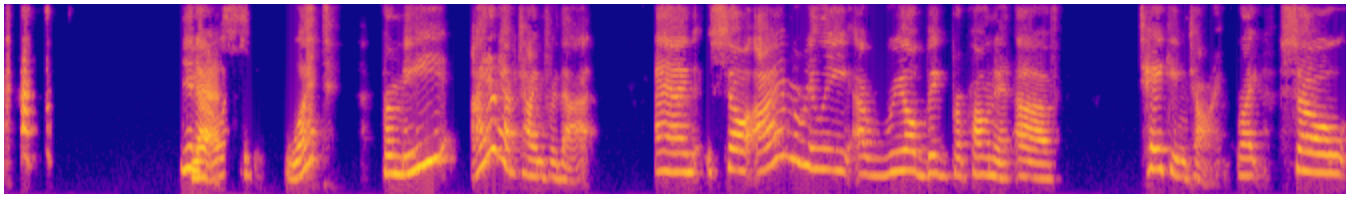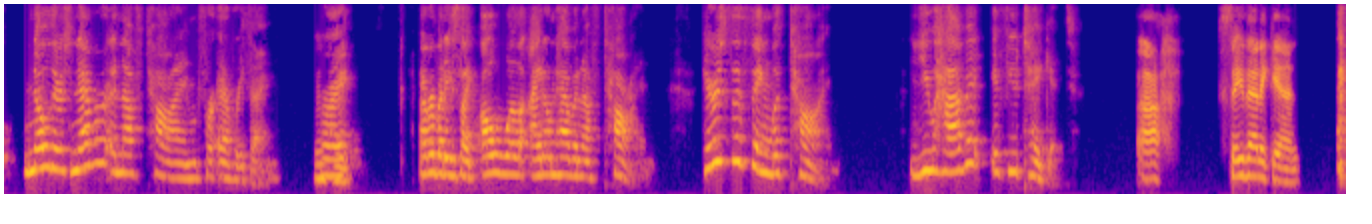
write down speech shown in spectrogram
you know, yes. what? For me, I don't have time for that. And so I'm really a real big proponent of taking time, right? So no, there's never enough time for everything, mm-hmm. right? Everybody's like, oh, well, I don't have enough time. Here's the thing with time you have it if you take it. Ah, say that again.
